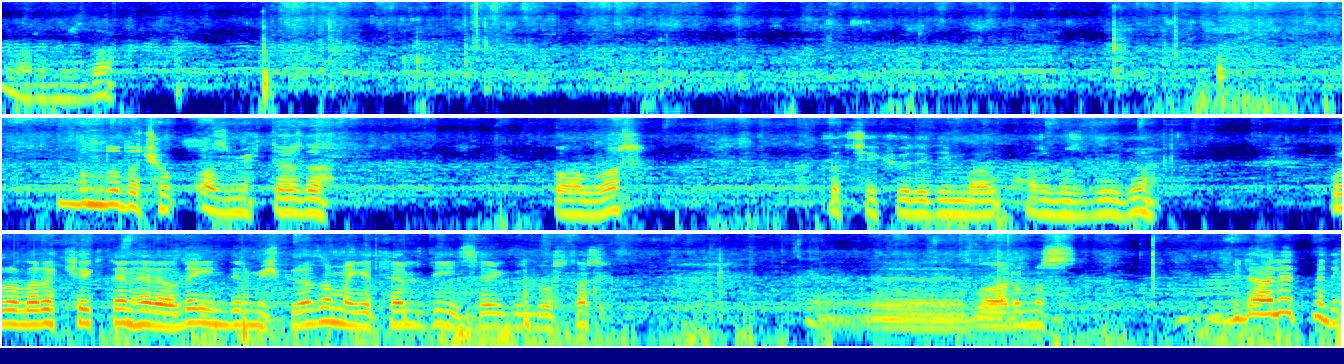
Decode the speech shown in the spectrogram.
Aramızda. Bunda da çok az miktarda bal var kıtlık çekiyor dediğim bal arımız buydu. Buralara kekten herhalde indirmiş biraz ama yeterli değil sevgili dostlar. Ee, bu arımız müdahale etmedik.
